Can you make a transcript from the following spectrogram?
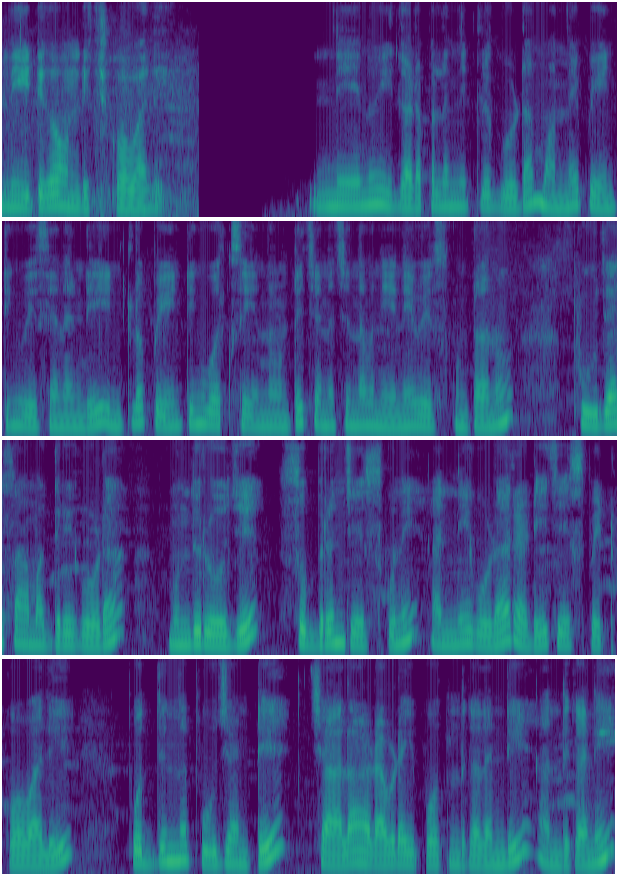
నీట్గా వండించుకోవాలి నేను ఈ గడపలన్నిటికి కూడా మొన్నే పెయింటింగ్ వేసానండి ఇంట్లో పెయింటింగ్ వర్క్స్ ఏమైనా ఉంటే చిన్న చిన్నవి నేనే వేసుకుంటాను. పూజా సామాగ్రి కూడా ముందు రోజే శుభ్రం చేసుకుని అన్నీ కూడా రెడీ చేసి పెట్టుకోవాలి. పొద్దున్న పూజ అంటే చాలా అడవడైపోతుంది కదండి. అందుకని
